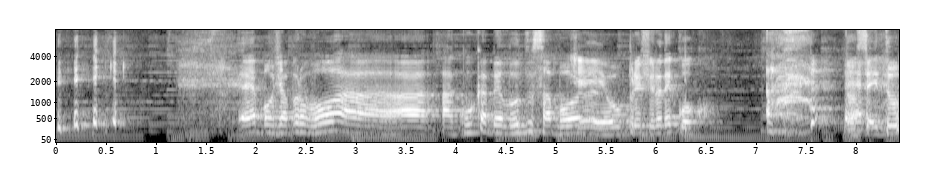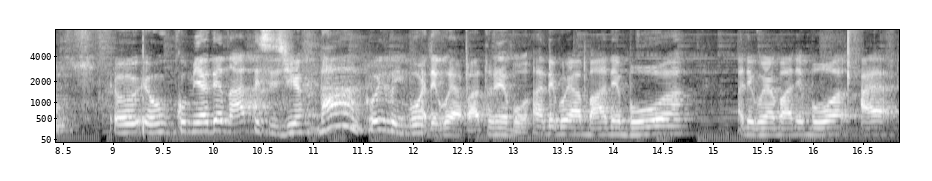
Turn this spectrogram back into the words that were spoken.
é bom, já provou a, a, a Cuca Beludo sabor? Que eu prefiro a de coco. Não sei tu. Eu, eu comi a de nata esses dias. Ah, coisa bem boa. A de goiabada também é boa. A de goiabada é boa. A de goiabada é boa. A,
